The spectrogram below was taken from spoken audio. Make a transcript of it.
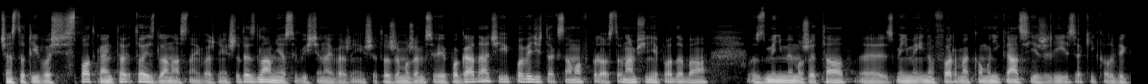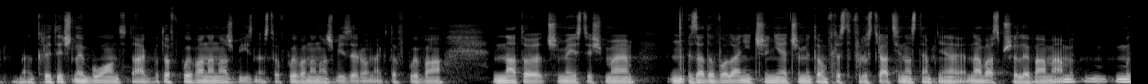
częstotliwość spotkań, to, to jest dla nas najważniejsze. To jest dla mnie osobiście najważniejsze. To, że możemy sobie pogadać i powiedzieć tak samo wprost. To nam się nie podoba, zmienimy może to, e, zmienimy inną formę komunikacji, jeżeli jest jakikolwiek krytyczny błąd, tak? bo to wpływa na nasz biznes, to wpływa na nasz wizerunek, to wpływa na to, czy my jesteśmy zadowoleni czy nie, czy my tą frustrację następnie na was przelewamy, a my, my,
